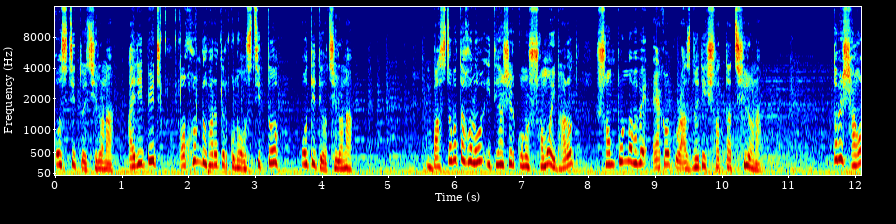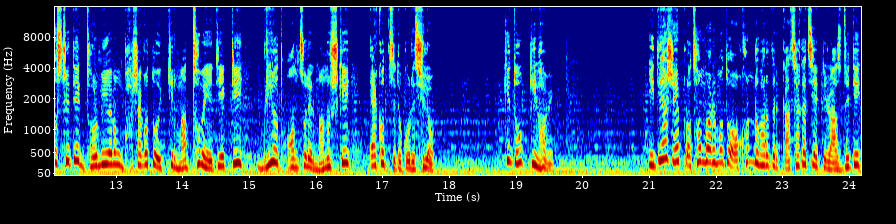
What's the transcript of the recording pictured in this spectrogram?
অস্তিত্বই ছিল না। আই রিপিট, অখণ্ড ভারতের কোনো অস্তিত্ব অতীতেও ছিল না। বাস্তবতা হলো, ইতিহাসের কোনো সময় ভারত সম্পূর্ণভাবে একক রাজনৈতিক সত্তা ছিল না। তবে সাংস্কৃতিক, ধর্মীয় এবং ভাষাগত ঐক্যের মাধ্যমে এটি একটি বৃহৎ অঞ্চলের মানুষকে একত্রিত করেছিল। কিন্তু কীভাবে? ইতিহাসে প্রথমবারের মতো অখণ্ড ভারতের কাছাকাছি একটি রাজনৈতিক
